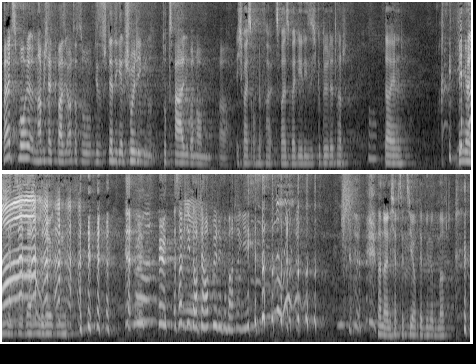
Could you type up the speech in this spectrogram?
weil es wohl, und dann habe ich halt quasi auch das so, dieses ständige Entschuldigen total übernommen. Oh. Ich weiß auch eine Verhaltensweise bei dir, die sich gebildet hat. Oh. Dein Fingerchen ah! zusammendrücken. das habe ich eben auf der Hauptbühne gemacht, Regie. oh nein, ich habe es jetzt hier auf der Bühne gemacht.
